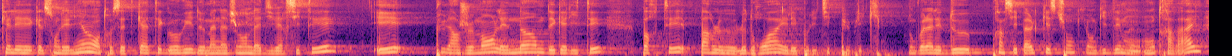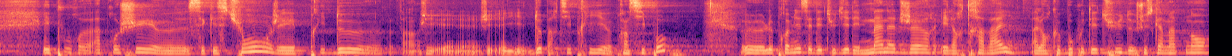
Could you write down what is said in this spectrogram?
quels sont les liens entre cette catégorie de management de la diversité et plus largement les normes d'égalité portées par le, droit et les politiques publiques. Donc voilà les deux principales questions qui ont guidé mon, travail. Et pour euh, approcher euh, ces questions, j'ai pris deux, enfin, j'ai deux partis pris euh, principaux. le premier, c'est d'étudier les managers et leur travail, alors que beaucoup d'études jusqu'à maintenant,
